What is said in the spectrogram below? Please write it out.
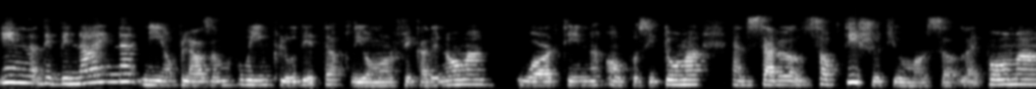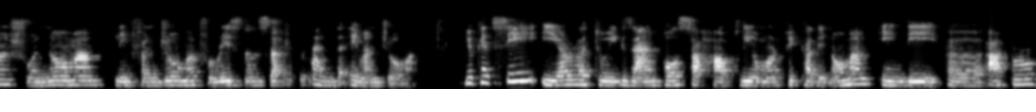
In the benign neoplasm, we included pleomorphic adenoma, Warthin, oncocytoma, and several soft tissue tumors, uh, lipoma, schwannoma, lymphangioma, for instance, and hemangioma. You can see here two examples of pleomorphic adenoma. In the uh, upper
